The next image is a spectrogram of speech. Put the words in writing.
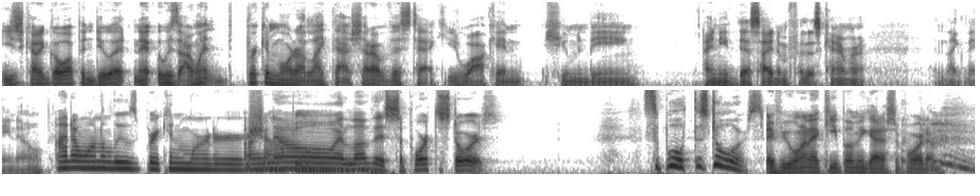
you just gotta go up and do it. And it was I went brick and mortar. I like that. Shout out Vistek. You walk in, human being. I need this item for this camera, and like they know. I don't want to lose brick and mortar I shopping. know. I love this. Support the stores. Support the stores. If you want to keep them, you gotta support them.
